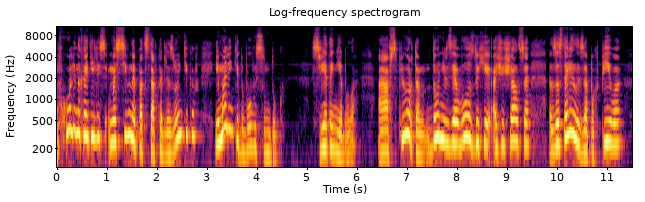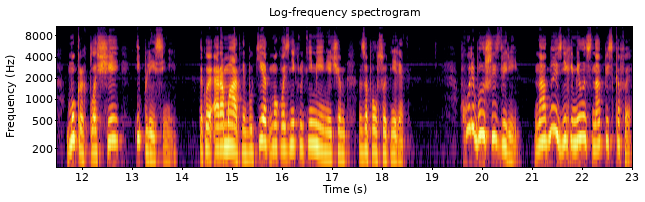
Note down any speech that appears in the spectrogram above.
в холле находились массивная подставка для зонтиков и маленький дубовый сундук. Света не было, а в спертом до нельзя воздухе ощущался застарелый запах пива, мокрых плащей и плесени. Такой ароматный букет мог возникнуть не менее чем за полсотни лет. В холле было шесть дверей. На одной из них имелась надпись «Кафе».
